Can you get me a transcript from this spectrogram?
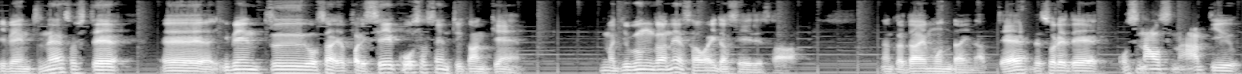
イベントね。そして、えー、イベントをさ、やっぱり成功させんといかんけん。まあ自分がね、騒いだせいでさ、なんか大問題になって、で、それで、押すな押すなっていう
